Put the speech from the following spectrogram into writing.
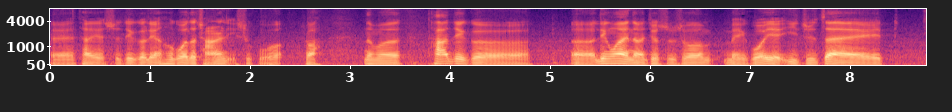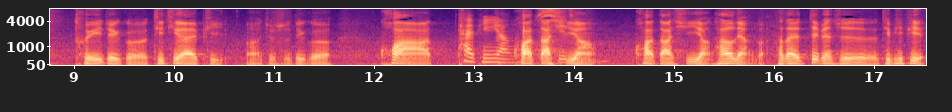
呃它也是这个联合国的常任理事国，是吧？那么它这个呃另外呢，就是说美国也一直在。推这个 TTIP 啊，就是这个跨太平洋、跨大西洋、跨大西洋，它有两个，它在这边是 TPP，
